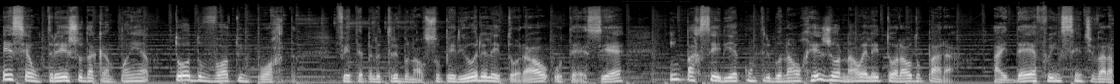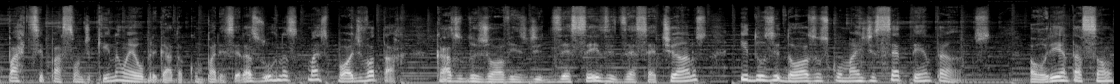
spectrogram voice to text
Esse é um trecho da campanha Todo Voto Importa, feita pelo Tribunal Superior Eleitoral, o TSE, em parceria com o Tribunal Regional Eleitoral do Pará. A ideia foi incentivar a participação de quem não é obrigado a comparecer às urnas, mas pode votar, caso dos jovens de 16 e 17 anos e dos idosos com mais de 70 anos. A orientação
